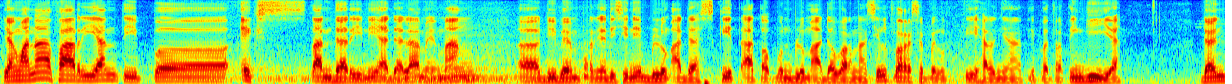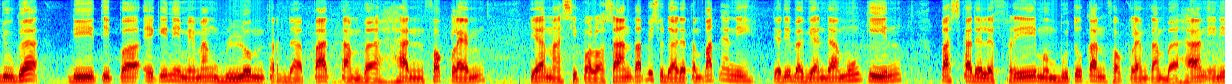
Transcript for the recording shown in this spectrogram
yang mana varian tipe X standar ini adalah memang uh, di bumpernya di sini belum ada skid ataupun belum ada warna silver seperti halnya tipe tertinggi ya dan juga di tipe X ini memang belum terdapat tambahan fog lamp ya masih polosan tapi sudah ada tempatnya nih. Jadi bagi anda mungkin pasca delivery membutuhkan fog lamp tambahan ini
